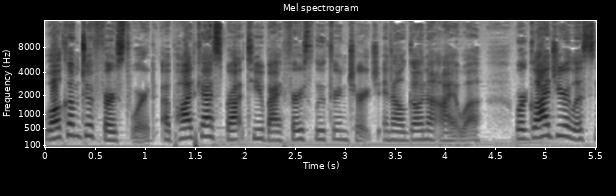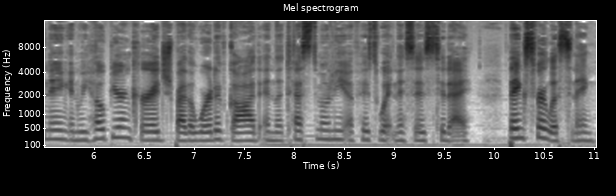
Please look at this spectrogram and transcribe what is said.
Welcome to First Word, a podcast brought to you by First Lutheran Church in Algona, Iowa. We're glad you're listening and we hope you're encouraged by the Word of God and the testimony of His witnesses today. Thanks for listening.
